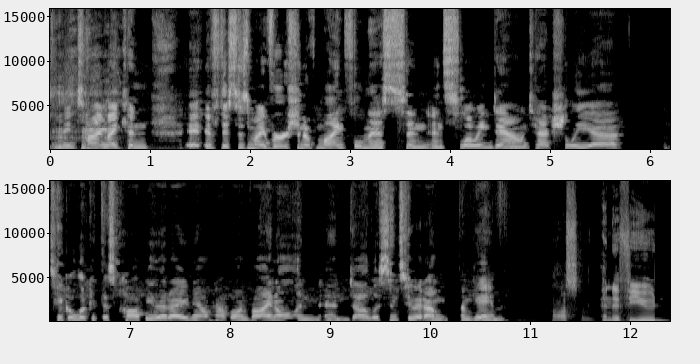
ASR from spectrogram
And anytime I can, if this is my version of mindfulness and and slowing down to actually uh, take a look at this copy that I now have on vinyl and and uh, listen to it, I'm I'm game. Awesome. And if you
